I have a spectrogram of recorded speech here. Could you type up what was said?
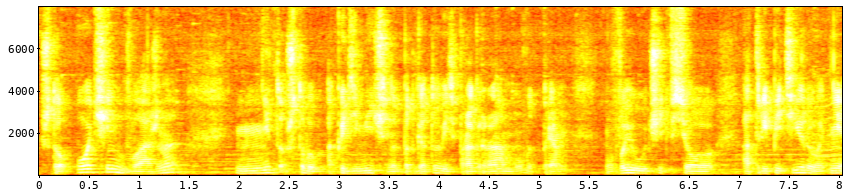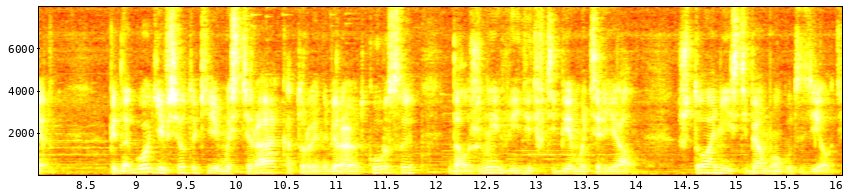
что очень важно не то, чтобы академично подготовить программу, вот прям выучить все, отрепетировать, нет. Педагоги все-таки мастера, которые набирают курсы, должны видеть в тебе материал, что они из тебя могут сделать.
